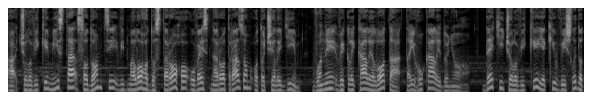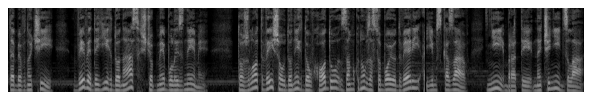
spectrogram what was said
А чоловіки міста, содомці, від малого до старого, увесь народ разом оточили дім. Вони викликали лота та й гукали до нього. Де ті чоловіки, які ввійшли до тебе вночі? Виведи їх до нас, щоб ми були з ними. Тож Лот вийшов до них до входу, замкнув за собою двері, а їм сказав: Ні, брати, не чиніть зла.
